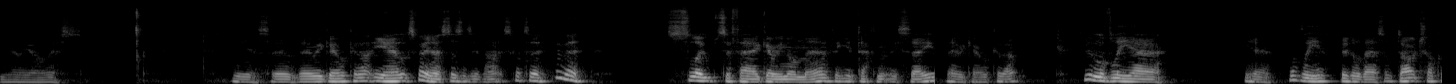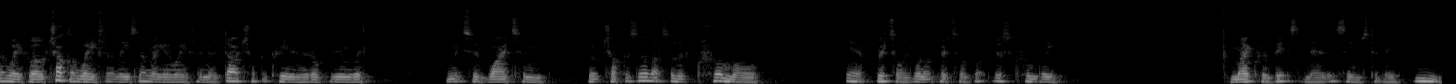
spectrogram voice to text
And there we are, this. Yeah, so there we go. Look at that. Yeah, it looks very nice, doesn't it, that? It's got a bit of a sloped affair going on there, I think you'd definitely say. There we go, look at that. It's a lovely, uh, yeah, lovely middle there. So dark chocolate wafer, or chocolate wafer at least, not regular wafer, and a dark chocolate cream in the middle, presumably. A mix of white and milk chocolate. It's not that sort of crumb or, yeah, brittle. Well, not brittle, but just crumbly micro bits in there that seems to be. Mm.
